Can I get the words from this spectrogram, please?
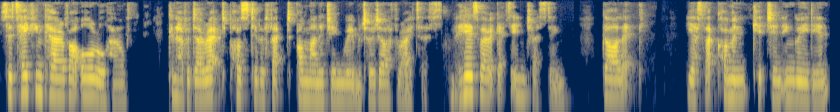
So, taking care of our oral health can have a direct positive effect on managing rheumatoid arthritis. Here's where it gets interesting garlic, yes, that common kitchen ingredient,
